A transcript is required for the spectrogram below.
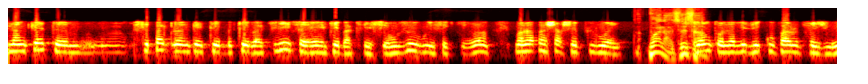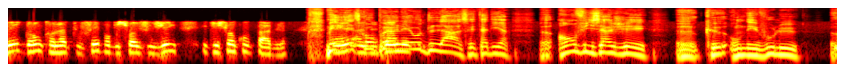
l'enquête, euh, c'est pas que l'enquête était bâclée, ça a été bâclée si on veut, oui, effectivement, mais on n'a pas cherché plus loin. Voilà, c'est ça. Donc on avait des coupables présumés, donc on a tout fait pour qu'ils soient jugés et qu'ils soient coupables. Mais est-ce qu'on peut aller au-delà, c'est-à-dire euh, envisager euh, qu'on ait voulu, euh,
